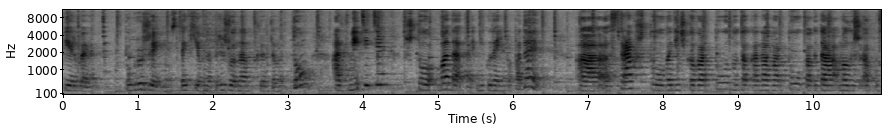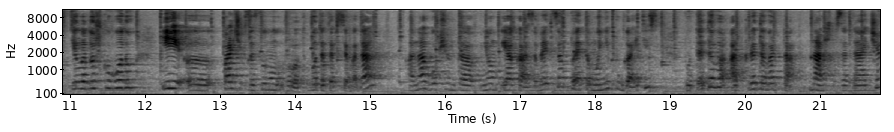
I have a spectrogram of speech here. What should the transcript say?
первое погружение с таким напряженным открытым ртом, отметите, что вода-то никуда не попадает, а, страх, что водичка во рту, ну так она во рту, когда малыш опустил ладошку в воду и э, пальчик засунул в рот. Вот эта вся вода, она, в общем-то, в нем и оказывается, поэтому не пугайтесь вот этого открытого рта. Наша задача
